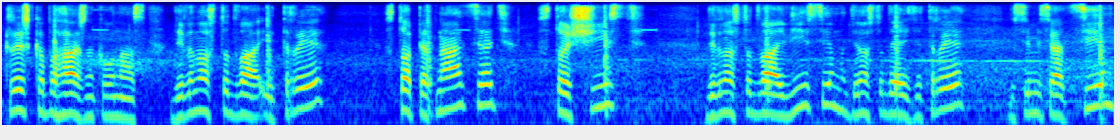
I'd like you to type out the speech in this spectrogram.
кришка багажника у нас 92,3, 115, 106, 92,8, 99,3, 87,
